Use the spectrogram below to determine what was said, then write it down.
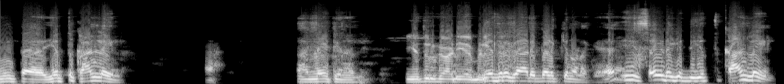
ನಿಂತ ಎತ್ತು ಕಾಣ್ಲೇ ಇಲ್ಲ. ಆ ಲೈಟಿನಲ್ಲಿ ಎದುರು ಗಾಡಿಯ ಎದುರು ಗಾಡಿ ಬೆಳಕಿನೊಳಗೆ ಈ ಸೈಡ್ ಆಗಿದ್ದು ಎತ್ತು ಕಾಣ್ಲೇ ಇಲ್ಲ.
